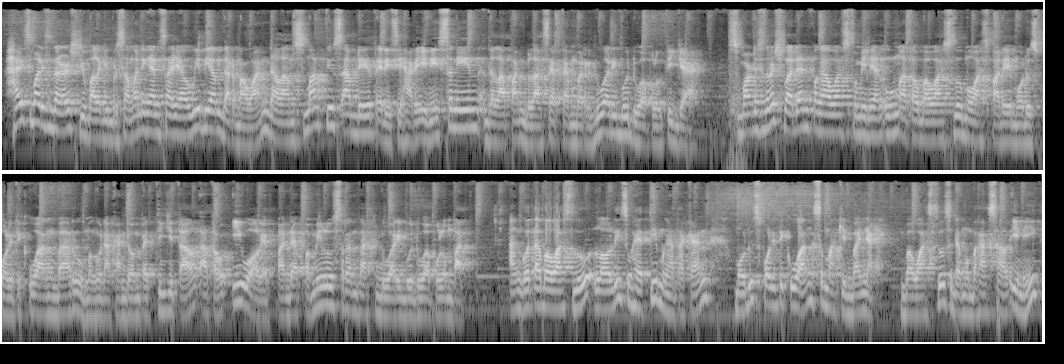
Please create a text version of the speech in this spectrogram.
Hai Smart Listeners, jumpa lagi bersama dengan saya William Darmawan dalam Smart News Update edisi hari ini Senin 18 September 2023. Smart Listeners, Badan Pengawas Pemilihan Umum atau Bawaslu mewaspadai modus politik uang baru menggunakan dompet digital atau e-wallet pada pemilu serentak 2024. Anggota Bawaslu, Loli Suheti mengatakan modus politik uang semakin banyak. Bawaslu sedang membahas hal ini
